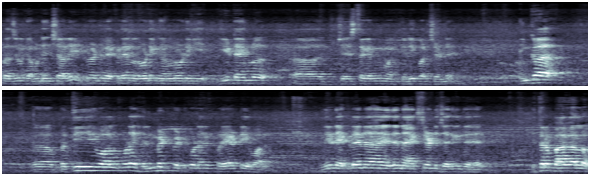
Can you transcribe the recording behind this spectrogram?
ప్రజలు గమనించాలి. ఇటువంటివి ఎక్కడైనా లోడింగ్ అన్లోడింగ్ ఈ టైంలో చేస్తే కనుక మాకు తెలియపరచండి. ఇంకా ప్రతి వాళ్ళు కూడా హెల్మెట్ పెట్టుకోవడానికి ప్రయారిటీ ఇవ్వాలి. ఎందుకంటే ఎక్కడైనా ఏదైనా యాక్సిడెంట్ జరిగితే ఇతర భాగాల్లో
